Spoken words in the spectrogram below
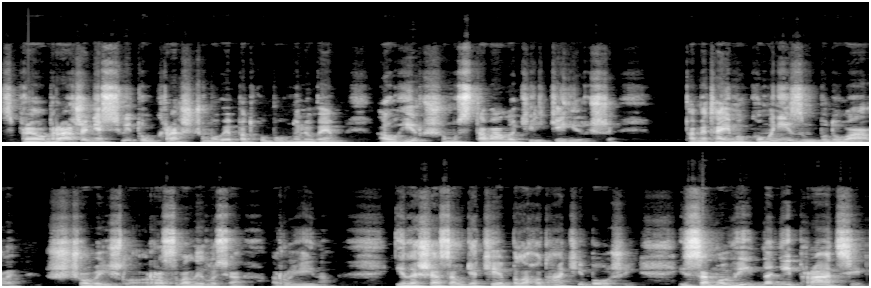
з преображення світу в кращому випадку був нульовим, а в гіршому ставало тільки гірше. Пам'ятаємо, комунізм будували, що вийшло, розвалилося руїна. І лише завдяки благодаті Божій і самовідданій праці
